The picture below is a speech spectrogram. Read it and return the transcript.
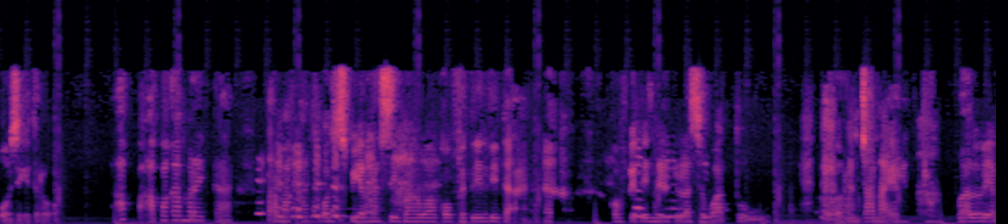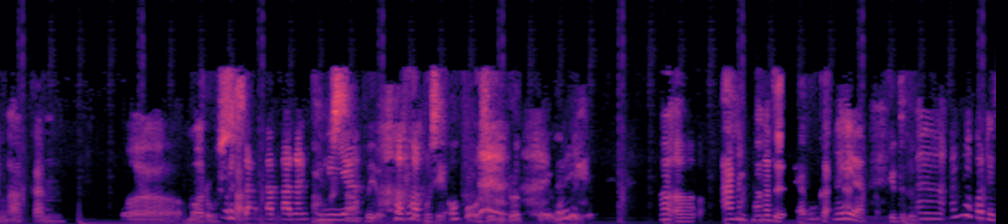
oh sih gitu loh apa apakah mereka termakan konspirasi bahwa covid ini tidak ada covid ini adalah suatu eh, rencana elit global yang akan eh, merusak. Tatanan dunia. Apa ya? Apa sih? Apa sih menurut Heeh, aneh banget sih. Aku gak nah iya. gitu loh. Eh, anu aku ada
